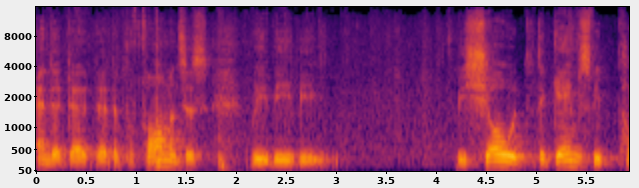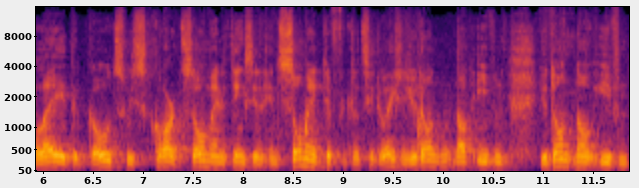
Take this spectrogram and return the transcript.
and the, the, the, the performances we, we, we we showed the games we played, the goals we scored, so many things in, in so many difficult situations. You don't not even you don't know even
